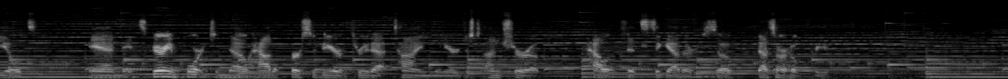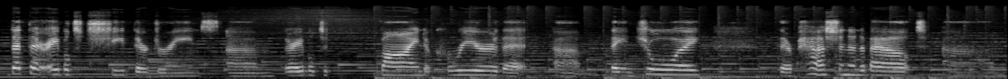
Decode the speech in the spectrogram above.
fields. And it's very important to know how to persevere through that time when you're just unsure of how it fits together. So that's our hope for you. That they're able to achieve their dreams. Um, they're able to find a career that um, they enjoy, they're passionate about, um,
